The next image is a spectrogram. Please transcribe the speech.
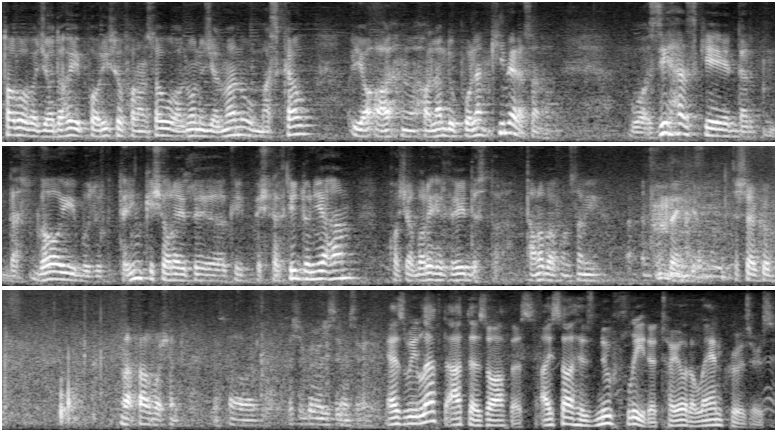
تا به جاده های پاریس و فرانسه و آلمان و جرمن و مسکو یا هلند و پولند کی میرسانه؟ واضح است که در دستگاه بزرگترین کشورهای که پیشرفته دنیا هم قاچاقبرای حرفه‌ای دست داره تنها به افغانستان تشکر موفق باشید As we left Atta's office, I saw his new fleet of Toyota Land Cruisers,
